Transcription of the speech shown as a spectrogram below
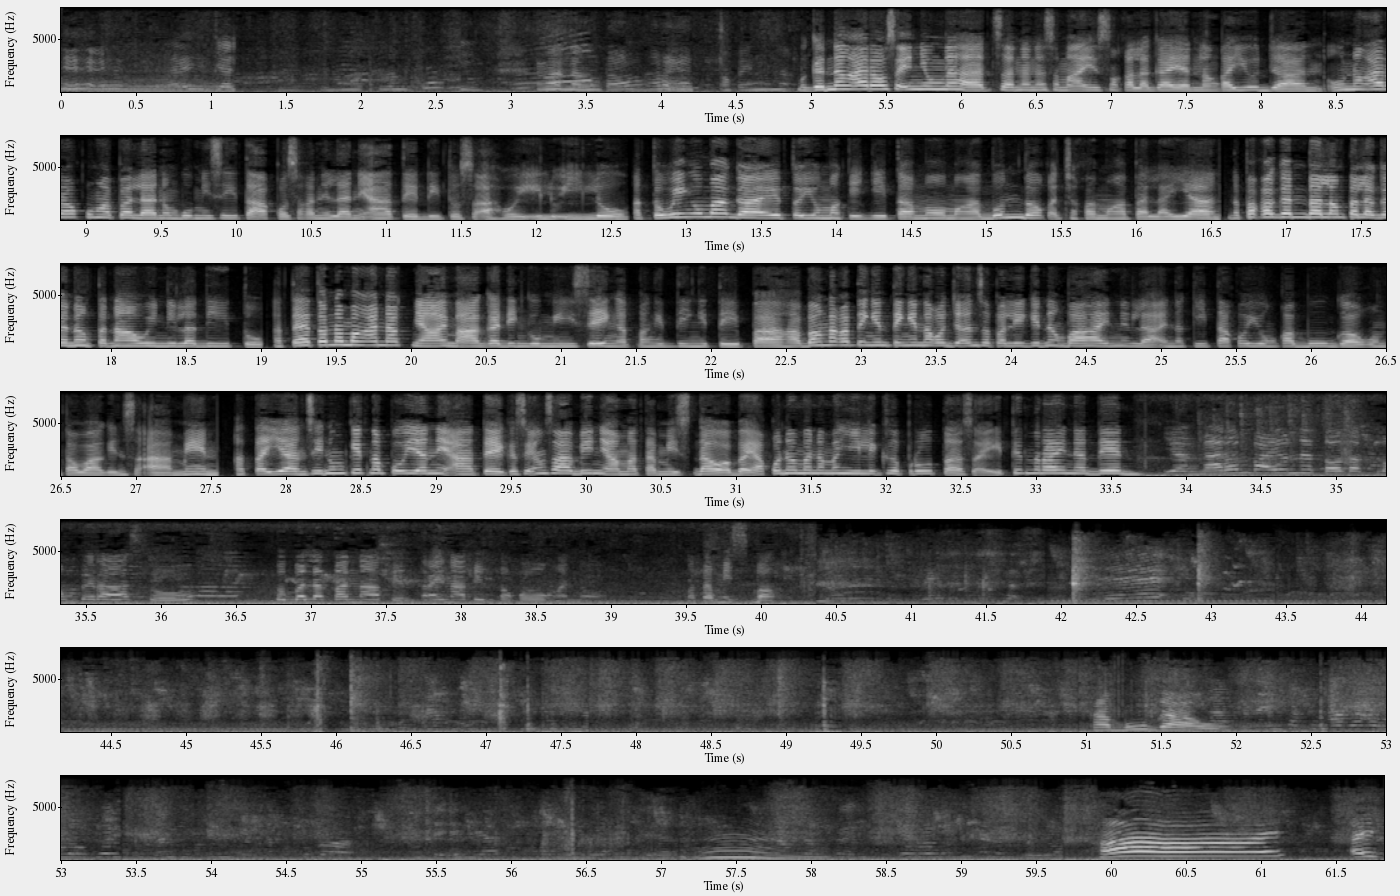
嘿嘿嘿。Lang to. Ay, Okay na. Magandang araw sa inyong lahat. Sana nasa maayos na kalagayan lang kayo dyan. Unang araw ko nga pala nung bumisita ako sa kanila ni ate dito sa Ahoy, Iloilo. At tuwing umaga, ito yung makikita mo, mga bundok at saka mga palayan. Napakaganda lang talaga ng tanawin nila dito. At eto namang anak niya ay maaga din gumising at pangiting-ngiti pa. Habang nakatingin-tingin ako dyan sa paligid ng bahay nila, ay nakita ko yung kabugaw kung tawagin sa amin. At ayan, sinungkit na po yan ni ate kasi ang sabi niya matamis daw. Abay, ako naman na mahilig sa prutas ay itinry na din. Yan, meron tayo nito, tatlong piraso. Babalatan natin. Try natin to kung ano, matamis ba. Kabugaw. Mm. Hi! Ay!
